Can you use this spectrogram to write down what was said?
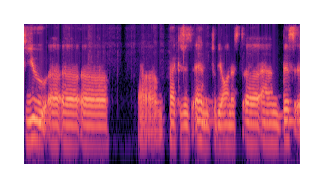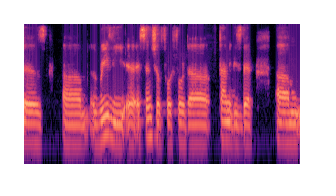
few uh, uh, uh, um, packages in, to be honest, and this is um, really essential for, for the families there. Um,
